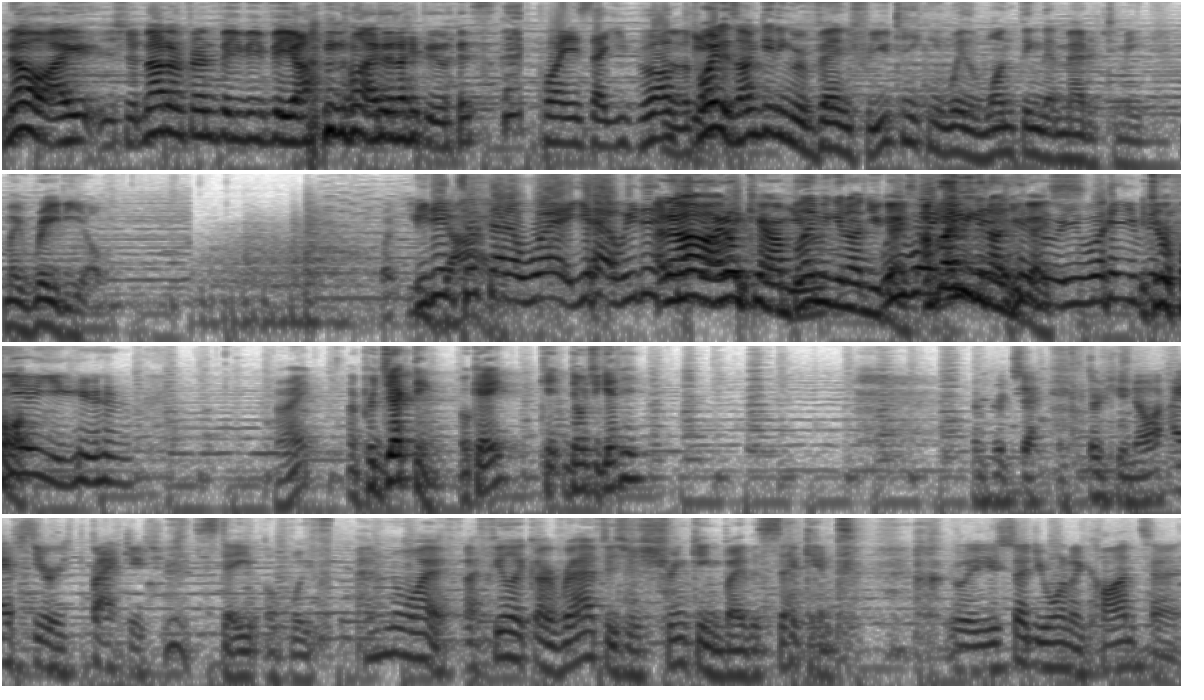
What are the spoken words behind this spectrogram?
no! I should not have turned PvP on. Why did I do this? The point is that you broke No, the it. point is, I'm getting revenge for you taking away the one thing that mattered to me, my radio. But We didn't took that away. Yeah, we didn't. I know, take it I don't care. I'm blaming it on you We guys. I'm weren't blaming it on you guys. We It's your fault. you. All right, I'm projecting. Okay, Can't, don't you get it? I'm projecting. Don't you know? I have serious back issues. Stay away. From... I don't know why. I- I feel like our raft is just shrinking by the second. Well, you said you wanted content.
